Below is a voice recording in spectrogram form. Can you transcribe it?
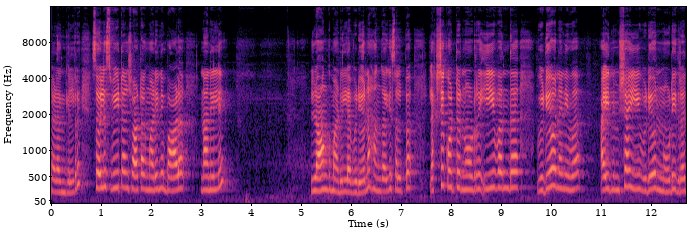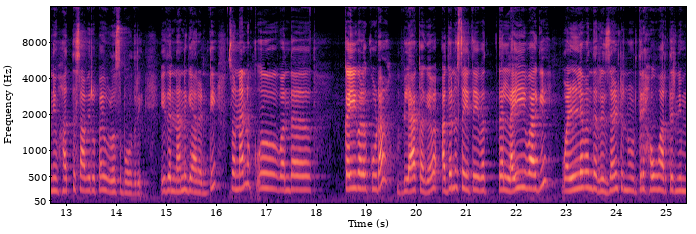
ಹೇಳಂಗಿಲ್ಲ ರೀ ಸೊ ಇಲ್ಲಿ ಸ್ವೀಟ್ ಆ್ಯಂಡ್ ಶಾರ್ಟಾಗಿ ಮಾಡೀನಿ. ಭಾಳ ನಾನಿಲ್ಲಿ ಲಾಂಗ್ ಮಾಡಿಲ್ಲ ವಿಡಿಯೋನ ಹಾಗಾಗಿ ಸ್ವಲ್ಪ ಲಕ್ಷ್ಯ ಕೊಟ್ಟು ನೋಡಿರಿ. ಈ ಒಂದು ವಿಡಿಯೋನ ನೀವು ಐದು ನಿಮಿಷ ಈ ವಿಡಿಯೋ ನೋಡಿದ್ರೆ ನೀವು ಹತ್ತು ಸಾವಿರ ರೂಪಾಯಿ ಉಳಿಸ್ಬೋದು ರೀ ಇದು ನನ್ನ ಗ್ಯಾರಂಟಿ ಸೊ ನನ್ನ ಒಂದು ಕೈಗಳು ಕೂಡ ಬ್ಲ್ಯಾಕ್ ಆಗ್ಯಾವ. ಅದನ್ನು ಸಹಿತ ಇವತ್ತು ಲೈವ್ ಆಗಿ ಒಳ್ಳೆ ಒಂದು ರಿಸಲ್ಟ್ ನೋಡ್ತೀರಿ, ಹೌ ಹಾರ್ತೀರಿ ನಿಮ್ಮ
